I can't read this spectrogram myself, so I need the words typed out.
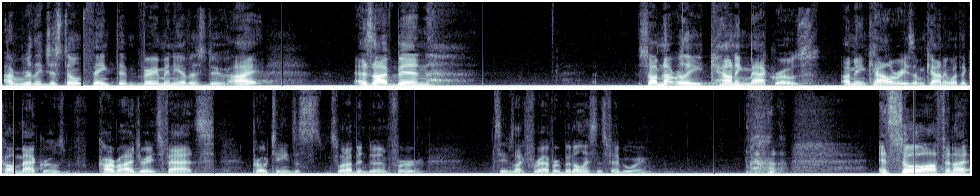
I really just don't think that very many of us do. I, as I've been, so I'm not really counting macros I mean calories. I'm counting what they call macros carbohydrates, fats, proteins. That's, that's what I've been doing for, seems like forever, but only since February. and so often, I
